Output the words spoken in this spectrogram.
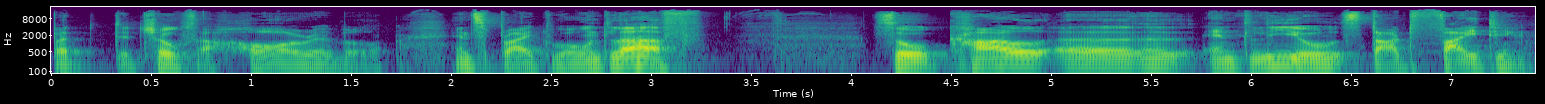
but the jokes are horrible, and Sprite won't laugh. So Carl uh, and Leo start fighting.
